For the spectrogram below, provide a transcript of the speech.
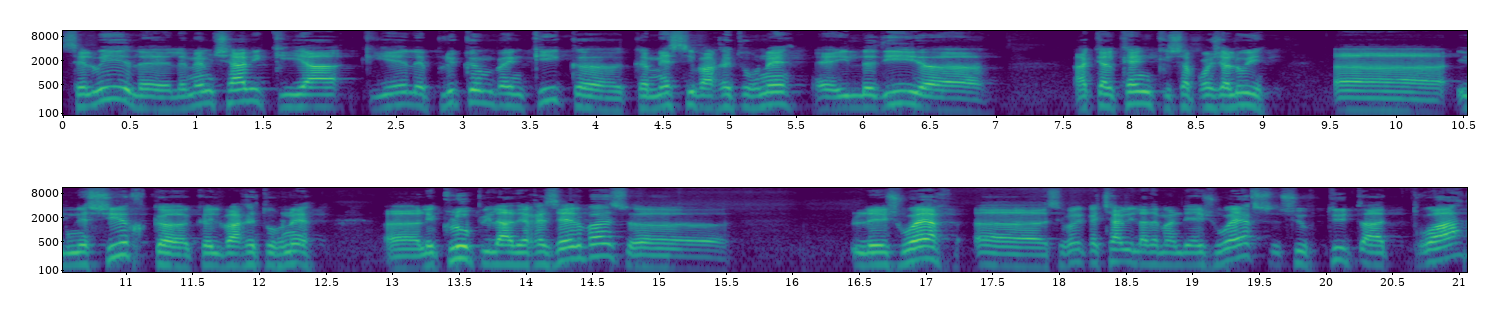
C'est lui, le, même Xavi, qui, est le plus convaincu que, que Messi va retourner. Et il le dit euh, à quelqu'un qui s'approche à lui. Euh, il est sûr qu'il va retourner. Euh, le club, il a des réserves. Euh, les joueurs, euh, c'est vrai que Xavi l'a demandé aux joueurs, surtout à trois.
